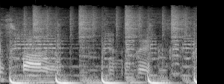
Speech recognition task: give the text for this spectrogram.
S-File in the mix.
